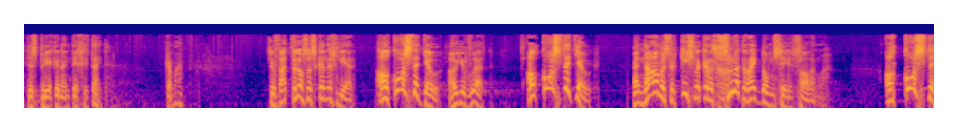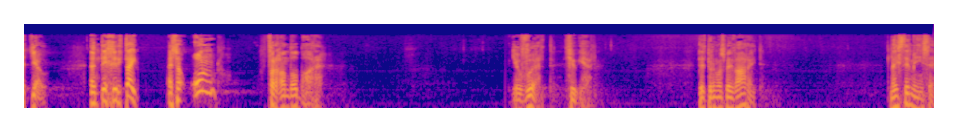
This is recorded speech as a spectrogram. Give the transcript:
Dit is breek in integriteit. Come on. So wat wil ons ons kinders leer? Al kost dit jou, hou jou woord. Al kost dit jou. Een naam is verkiesliker as groot rijkdom, sê Salomo. Al kost dit jou. Integriteit is een onverhandelbare. Jou woord is jou eer. Dit bring ons by waarheid. Luister mense,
